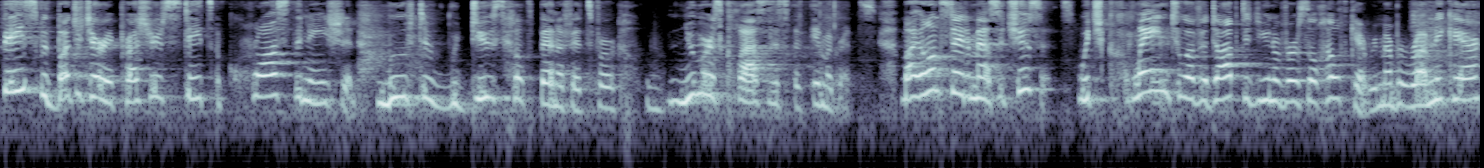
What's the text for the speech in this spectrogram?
Faced with budgetary pressures, states across the nation moved to reduce health benefits for numerous classes of immigrants. My own state of Massachusetts, which claimed to have adopted universal health care, remember Romney Care,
